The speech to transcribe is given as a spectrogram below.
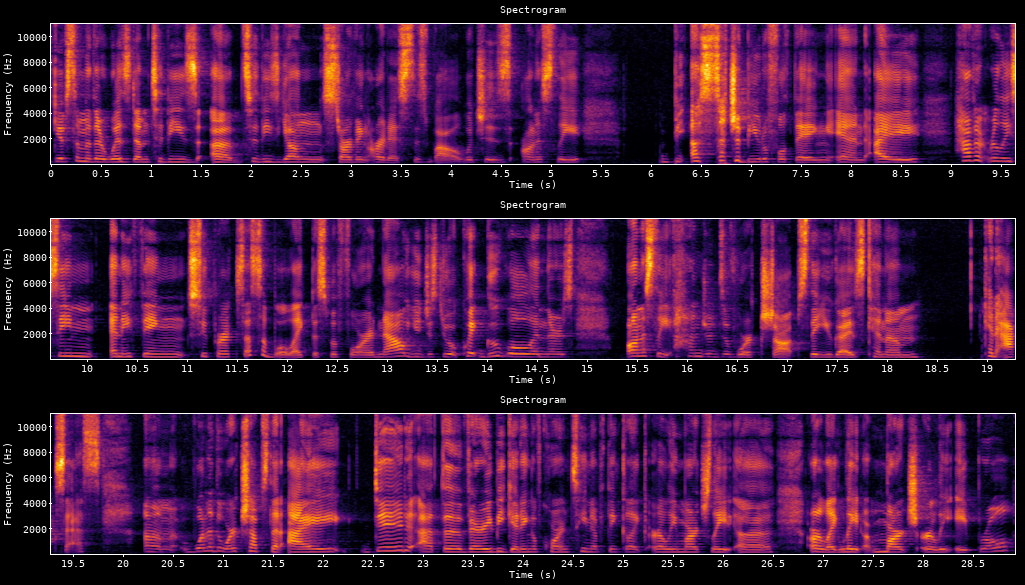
give some of their wisdom to these uh, to these young starving artists as well which is honestly be, a, such a beautiful thing and i haven't really seen anything super accessible like this before. And now you just do a quick google and there's honestly hundreds of workshops that you guys can um can access um, one of the workshops that I did at the very beginning of quarantine, I think like early March, late uh, or like late March, early April,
